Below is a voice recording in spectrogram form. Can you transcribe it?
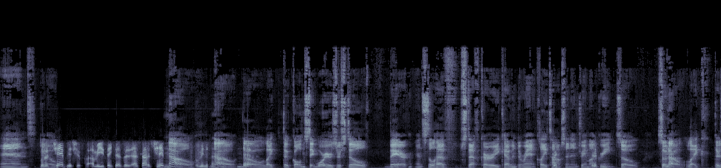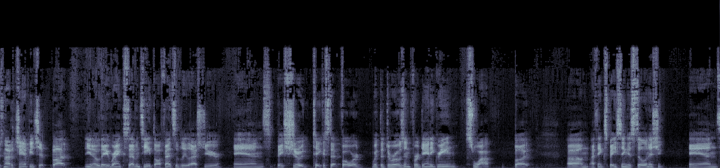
And but know, a championship. I mean, you think that's a that's not a championship? No, I mean, no, no. Yeah. Like the Golden State Warriors are still there and still have Steph Curry, Kevin Durant, Klay Thompson, and Draymond Green. So so no, like there's not a championship, but you know they ranked 17th offensively last year, and they should take a step forward with the DeRozan for Danny Green swap, but um, I think spacing is still an issue, and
